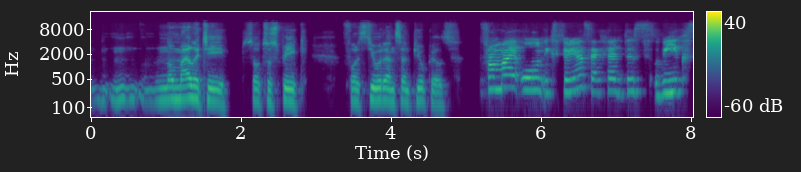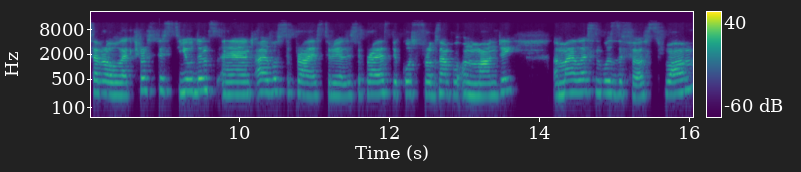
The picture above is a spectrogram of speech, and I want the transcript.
normality, so to speak, for students and pupils from my own experience, I had this week several lectures with students, and I was surprised, really surprised, because, for example, on Monday, uh, my lesson was the first one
